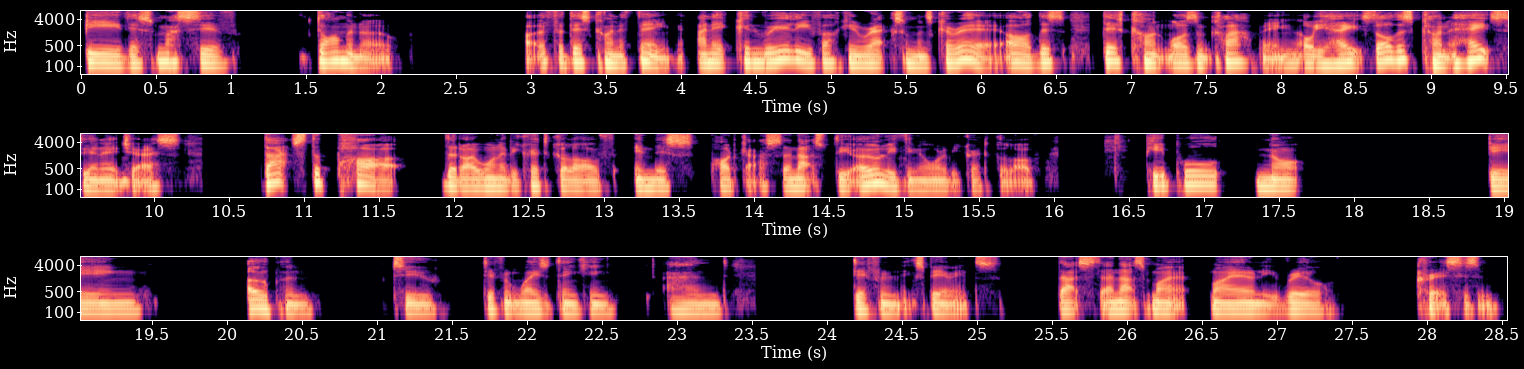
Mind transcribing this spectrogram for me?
be this massive domino uh, for this kind of thing, and it can really fucking wreck someone's career. Oh, this this cunt wasn't clapping. Oh, he hates. Oh, this cunt hates the NHS. That's the part that I want to be critical of in this podcast, and that's the only thing I want to be critical of. People not being open to different ways of thinking and different experience. That's and that's my my only real criticism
